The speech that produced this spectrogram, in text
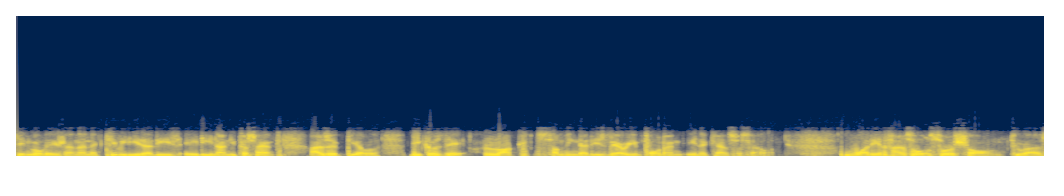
single agent, an activity that is 80, 90% as a pill because they lock something that is very important in a cancer cell. What it has also shown to us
